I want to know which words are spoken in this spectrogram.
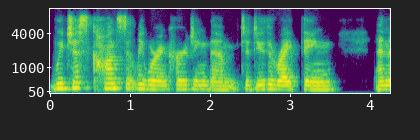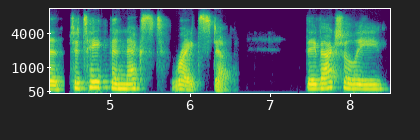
we just constantly were encouraging them to do the right thing and then to take the next right step. They've actually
